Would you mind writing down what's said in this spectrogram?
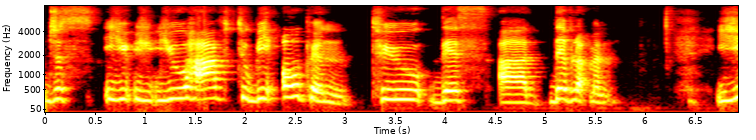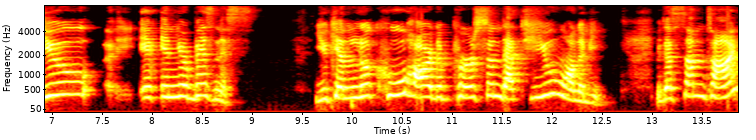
just you you have to be open to this uh, development. You in your business you can look who are the person that you want to be. Because sometimes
